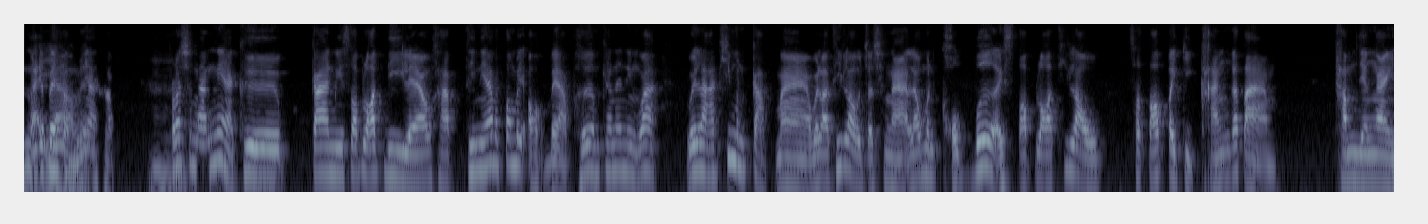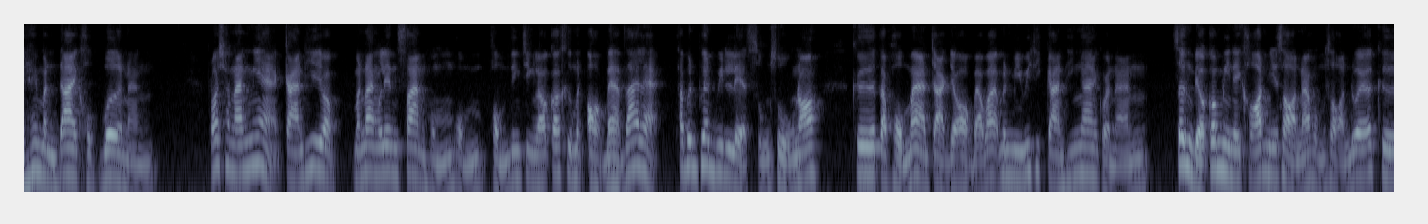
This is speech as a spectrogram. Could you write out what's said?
ไหลมันจะเป็นยาวแบบเนี้ยเลยครับอืมเพราะฉะนั้นเนี่ยคือการมี stop loss ดีแล้วครับ ทีเนี้ยมันต้องไปออกแบบเพิ่มแค่นั้นเองว่า เวลาที่มันกลับมา เวลาที่เราจะชนะแล้วมัน cover ไอ้ stop loss ที่เราสต็อปไปกี่ครั้งก็ตามทำยังไงให้มันได้ cover นั้น เพราะฉะนั้นเนี่ยการที่แบบมานั่งเล่นสั้นผมผมผมจริง ๆ แล้วก็คือมันออกแบบได้แหละ ถ้าเพื่อนๆวินเลสสูงๆเนาะ คือแต่ผมอาจากจะออกแบบว่ามันมีวิธีการที่ง่ายกว่านั้น ซึ่งเดี๋ยวก็มีในคอร์สมีสอนนะ ผมสอนด้วยก็คือ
